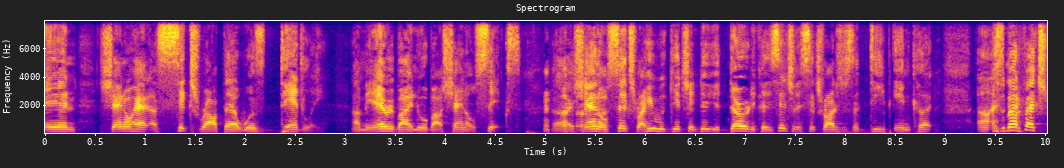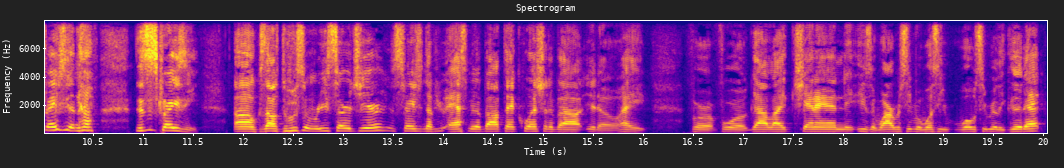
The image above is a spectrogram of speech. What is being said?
And Shannon had a six route that was deadly. I mean, everybody knew about Channel 6. Uh, Channel 6, right? He would get you and do you dirty because essentially 6 route is just a deep in cut. Uh, as a matter of fact, strangely enough, this is crazy because I was doing some research here. Strange enough, you asked me about that question about, you know, hey, for, for a guy like Shanahan, he's a wide receiver. Was he, what was he really good at?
